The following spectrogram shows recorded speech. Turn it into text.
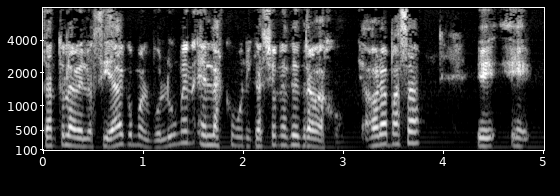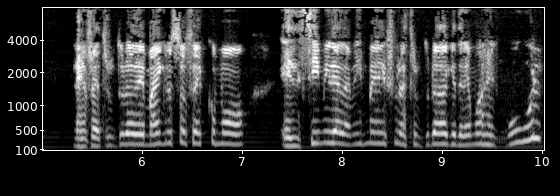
tanto la velocidad como el volumen en las comunicaciones de trabajo. Ahora pasa, eh, eh, la infraestructura de Microsoft es como el símil a la misma infraestructura que tenemos en Google,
